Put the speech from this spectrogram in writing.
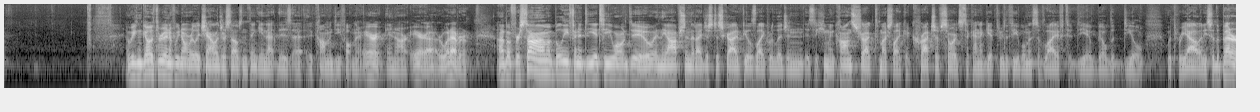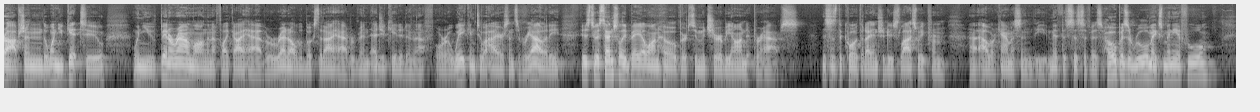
And we can go through, and if we don't really challenge ourselves in thinking that is a, common default in our era, in our era or whatever. Uh, but for some, a belief in a deity won't do, and the option that I just described feels like religion is a human construct, much like a crutch of sorts to kind of get through the feebleness of life, to be able to deal with reality. So the better option, the one you get to when you've been around long enough, like I have, or read all the books that I have, or been educated enough, or awakened to a higher sense of reality, is to essentially bail on hope or to mature beyond it, perhaps. This is the quote that I introduced last week from uh, Albert Camus in The Myth of Sisyphus Hope as a rule makes many a fool.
